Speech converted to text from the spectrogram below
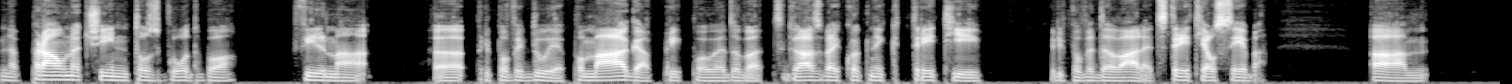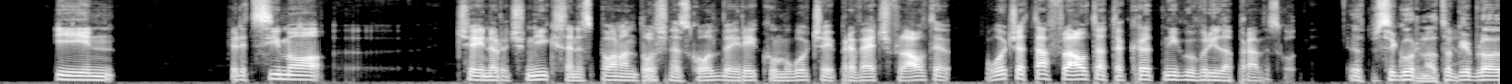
na prav način to zgodbo filma uh, pripoveduje, pomaga pripovedovati. Glasba je kot nek tretji pripovedovalec, tretja oseba. Um, in recimo, če je naročnik, se ne spomnim točne zgodbe, je rekel, mogoče je preveč flaute, mogoče ta flauta takrat ni govorila prave zgodbe. Ja, sigurno, to je bilo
